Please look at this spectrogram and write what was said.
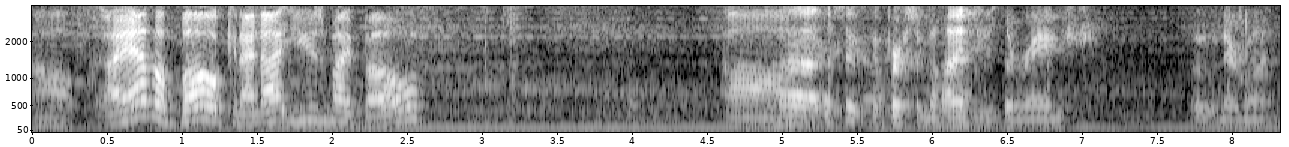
Oh, f- I have a bow. Can I not use my bow? Oh, Uh, looks like the person behind you is the ranged. Oh, never mind.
